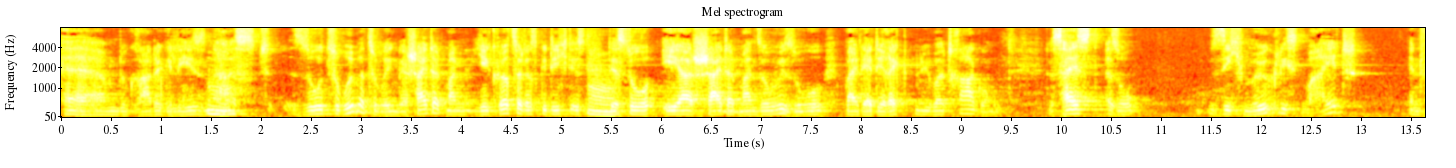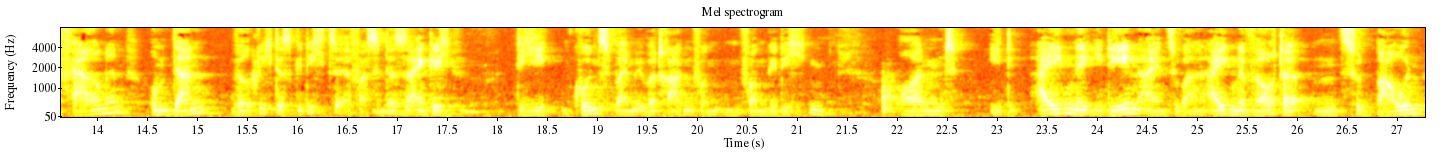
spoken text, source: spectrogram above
ähm, du gerade gelesen mhm. hast, so zu rüberzubringen. Da scheitert man, je kürzer das Gedicht ist, mhm. desto eher scheitert man sowieso bei der direkten Übertragung. Das heißt also, sich möglichst weit entfernen, um dann wirklich das Gedicht zu erfassen. Das ist eigentlich die Kunst beim Übertragen von, von Gedichten. Und eigene Ideen einzubauen, eigene Wörter hm, zu bauen,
